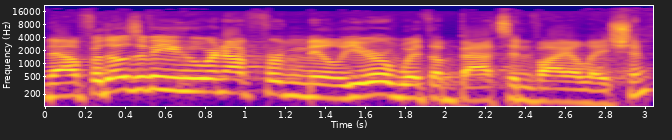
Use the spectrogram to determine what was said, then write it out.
Now, for those of you who are not familiar with a Batson violation,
